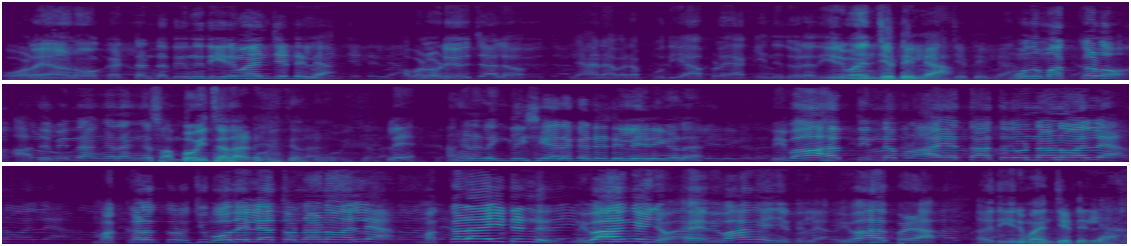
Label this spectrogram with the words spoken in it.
ഓളെയാണോ കെട്ടേണ്ടത് എന്ന് തീരുമാനിച്ചിട്ടില്ല. അവളോട് ചോദിച്ചാലോ ഞാൻ അവനെ പുതിയാപ്പിളയാക്കി എന്ന് ഇതുവരെ തീരുമാനിച്ചിട്ടില്ല. മൂന്ന് മക്കളോ അത് പിന്നെ അങ്ങനെ അങ്ങ് സംഭവിച്ചതാണ്. അല്ലെ? അങ്ങനെയുള്ള ഇംഗ്ലീഷുകാരെ കണ്ടിട്ടില്ലേ നിങ്ങൾ? വിവാഹത്തിന്റെ പ്രായത്താത്തത് കൊണ്ടാണോ അല്ല? മക്കളെ കുറിച്ച് ബോധമില്ലാത്തോണ്ടാണോ? അല്ല. മക്കളായിട്ടുണ്ട്. വിവാഹം കഴിഞ്ഞോ? ഏ വിവാഹം കഴിഞ്ഞിട്ടില്ല. വിവാഹം എപ്പോഴാ? അത് തീരുമാനിച്ചിട്ടില്ല.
